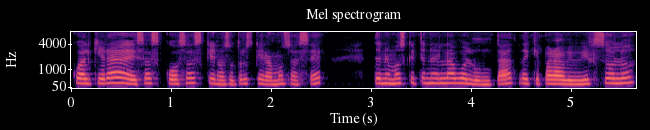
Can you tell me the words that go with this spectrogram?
cualquiera de esas cosas que nosotros queramos hacer, tenemos que tener la voluntad de que para vivir solo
